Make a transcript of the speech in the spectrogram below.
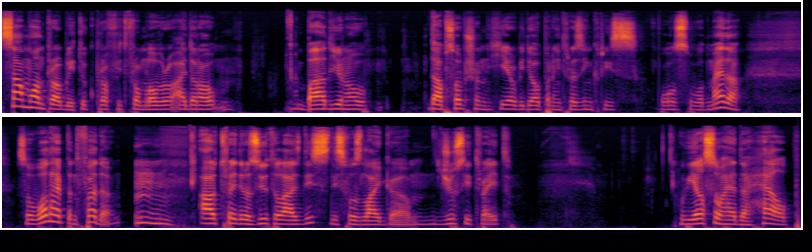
Someone probably took profit from lower, I don't know. But you know, the absorption here with the open interest increase was what matter. So what happened further? Our traders utilized this. This was like a um, juicy trade we also had a help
